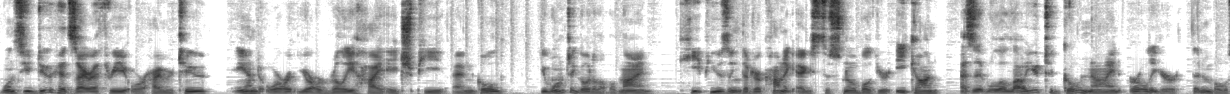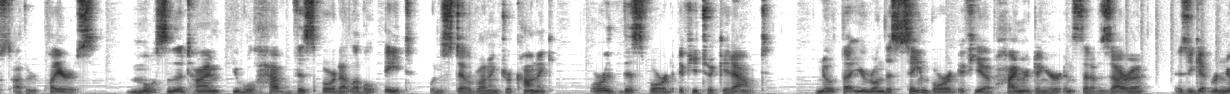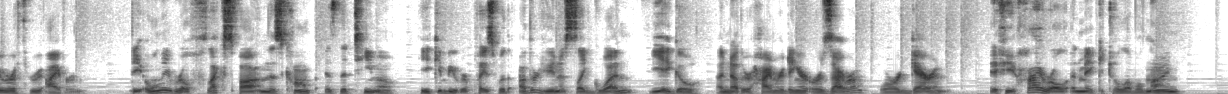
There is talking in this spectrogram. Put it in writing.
Once you do hit Zyra 3 or Heimer 2, and or you're really high HP and gold, you want to go to level 9. Keep using the Draconic Eggs to snowball your econ, as it will allow you to go 9 earlier than most other players. Most of the time, you will have this board at level 8 when still running Draconic, or this board if you took it out. Note that you run the same board if you have Heimerdinger instead of Zyra, as you get Renewer through Ivern. The only real flex spot in this comp is the Teemo. He can be replaced with other units like Gwen, Viego, another Heimerdinger or Zyra, or Garen. If you high roll and make it to level 9,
